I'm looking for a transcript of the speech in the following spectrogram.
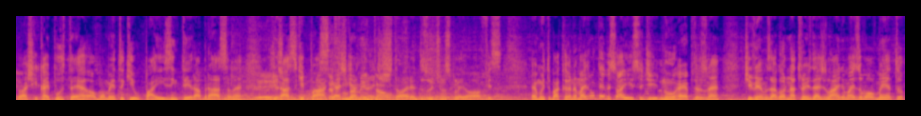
Eu acho que cai por terra ao momento que o país inteiro abraça, né? O Jurassic Park, é acho que é a grande história dos últimos playoffs. É muito bacana. Mas não teve só isso de, no Raptors, né? Tivemos agora na trade deadline mais um momento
